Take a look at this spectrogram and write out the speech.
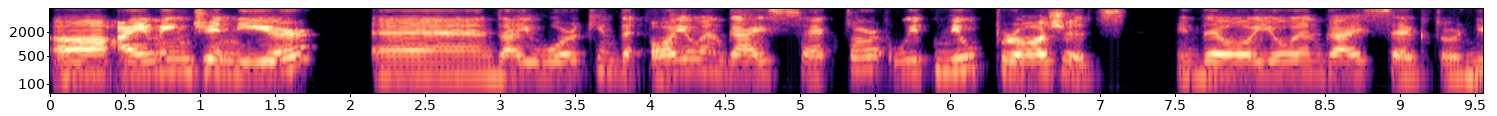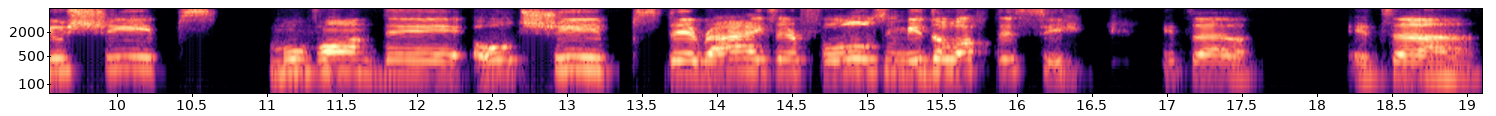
Uh, I am an engineer and I work in the oil and gas sector with new projects in the oil and gas sector. New ships move on the old ships, the riser falls in middle of the sea. It's a, it's a,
